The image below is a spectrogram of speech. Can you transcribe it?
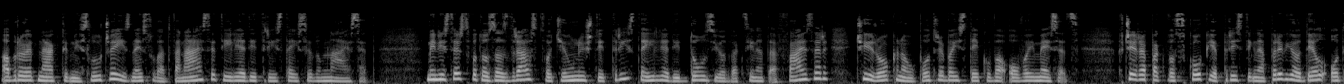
а бројот на активни случаи изнесува 12317. Министерството за здравство ќе уништи 300.000 дози од вакцината Pfizer, чиј рок на употреба истекува овој месец. Вчера пак во Скопје пристигна првиот дел од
